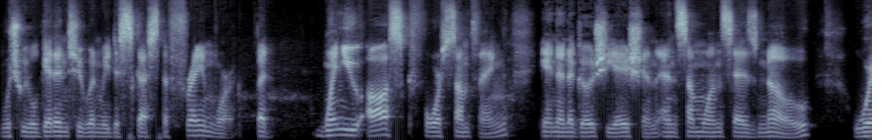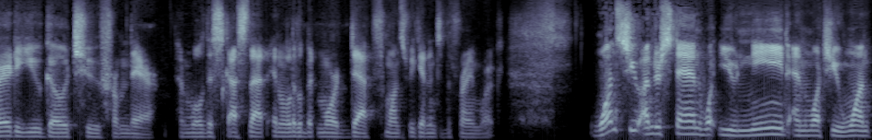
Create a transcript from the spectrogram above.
which we will get into when we discuss the framework. But when you ask for something in a negotiation and someone says no, where do you go to from there? And we'll discuss that in a little bit more depth once we get into the framework. Once you understand what you need and what you want,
